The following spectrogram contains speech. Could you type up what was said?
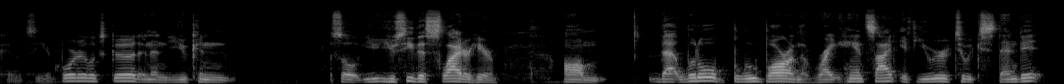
okay, let's see here. Border looks good. And then you can, so you, you see this slider here. Um, that little blue bar on the right hand side if you were to extend it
